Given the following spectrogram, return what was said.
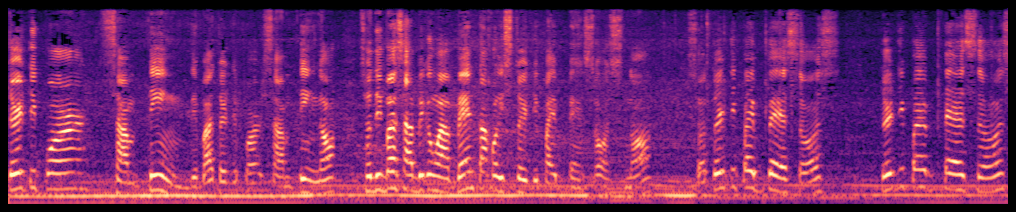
34 something, 'di ba? 34 something, no? So 'di ba sabi ko nga benta ko is 35 pesos, no? So 35 pesos, 35 pesos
